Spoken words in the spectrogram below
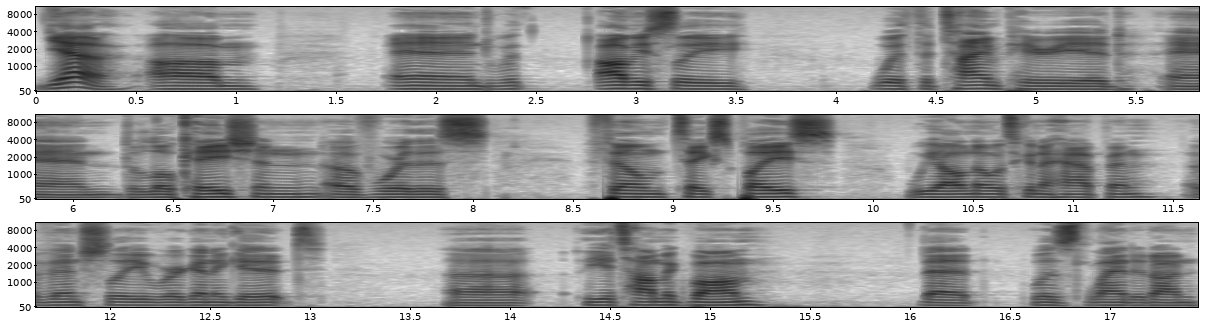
Yeah, um, and with obviously with the time period and the location of where this film takes place, we all know what's going to happen. Eventually, we're going to get uh, the atomic bomb that was landed on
